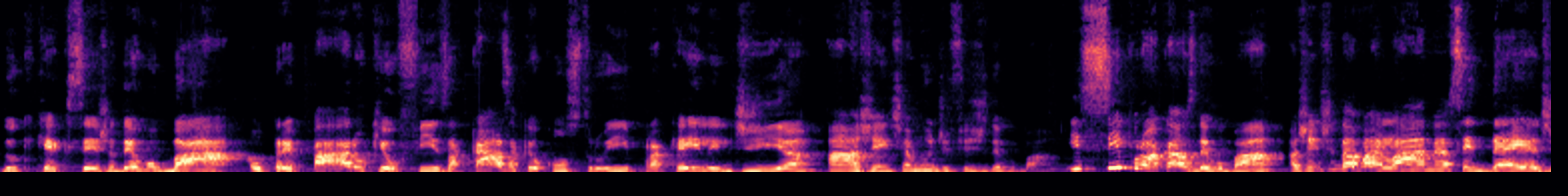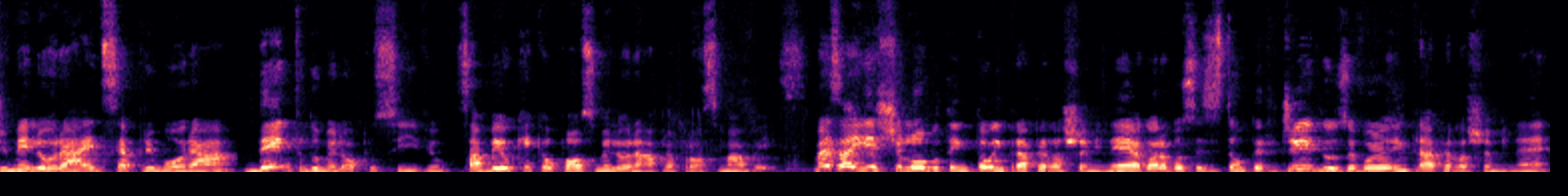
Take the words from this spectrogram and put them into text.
do que quer que seja, derrubar o preparo que eu fiz, a casa que eu construí para aquele dia, ah, gente, é muito difícil de derrubar. E se por um acaso derrubar, a gente ainda vai lá nessa ideia de melhorar e de se aprimorar dentro do melhor possível, saber o que, que eu posso melhorar para a próxima vez. Mas aí este lobo tentou entrar pela chaminé, agora vocês estão perdidos, eu vou entrar pela chaminé.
